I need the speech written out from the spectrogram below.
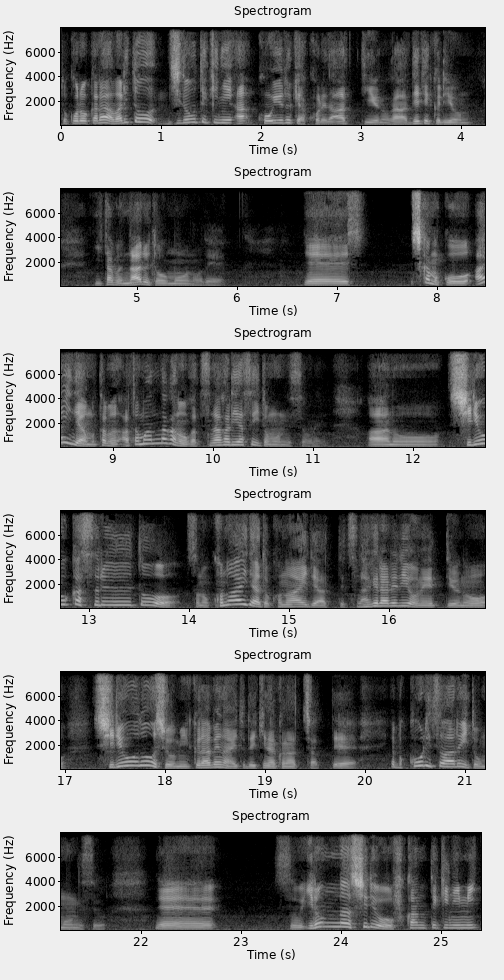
ところから割と自動的にあこういう時はこれだっていうのが出てくるように多分なると思うのででしかもこうアイデアも多分頭の中の方がつながりやすいと思うんですよね。あの資料化するとそのこのアイデアとこのアイデアってつなげられるよねっていうのを資料同士を見比べないとできなくなっちゃってやっぱ効率悪いと思うんですよ。でそういろんな資料を俯瞰的に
